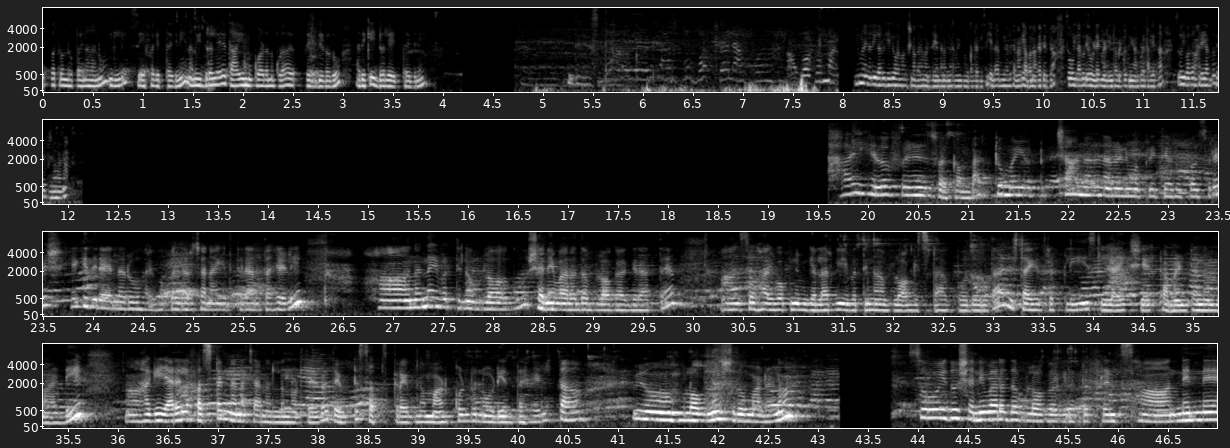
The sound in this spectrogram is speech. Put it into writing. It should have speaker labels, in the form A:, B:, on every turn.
A: ಇಪ್ಪತ್ತೊಂದು ರೂಪಾಯಿ ನಾನು ಇಲ್ಲಿ ಸೇಫ್ ಆಗಿ ಇಡ್ತಾ ಇದ್ದೀನಿ. ನಾನು ಇದರಲ್ಲೇ ತಾಯಿ ಮುಖವಾಡನ್ನು ಕೂಡ ತೆಗೆದಿರೋದು ಅದಕ್ಕೆ ಇದರಲ್ಲೇ ಇಡ್ತಾ ಇದ್ದೀನಿ. Hi hello friends welcome back to my YouTube channel ನಾನು ನಿಮ್ಮ ಪ್ರೀತಿಯ ರೂಪ ಸುರೇಶ್. ಹೇಗಿದ್ದೀರಾ ಎಲ್ಲರೂ? ಹೋಪ್ ಎಲ್ಲರೂ ಚೆನ್ನಾಗಿರ್ತೀರಾ ಅಂತ ಹೇಳಿ. ನನ್ನ ಇವತ್ತಿನ ಬ್ಲಾಗು ಶನಿವಾರದ ಬ್ಲಾಗ್ ಆಗಿರತ್ತೆ. ಸೊ ಐ ಹೋಪ್ ನಿಮಗೆಲ್ಲರಿಗೂ ಇವತ್ತಿನ ಬ್ಲಾಗ್ ಇಷ್ಟ ಆಗ್ಬೋದು ಅಂತ. ಇಷ್ಟ ಆಗಿದ್ದರೆ ಪ್ಲೀಸ್ ಲೈಕ್ ಶೇರ್ ಕಮೆಂಟನ್ನು ಮಾಡಿ. ಹಾಗೆ ಯಾರೆಲ್ಲ ಫಸ್ಟ್ ಟೈಮ್ ನನ್ನ ಚಾನಲ್ನ ನೋಡ್ತಾ ಇರೋ ದಯವಿಟ್ಟು ಸಬ್ಸ್ಕ್ರೈಬ್ನ ಮಾಡಿಕೊಂಡು ನೋಡಿ ಅಂತ ಹೇಳ್ತಾ ಬ್ಲಾಗ್ನ ಶುರು ಮಾಡೋಣ. ಸೊ ಇದು ಶನಿವಾರದ ವ್ಲಾಗ್ ಆಗಿರುತ್ತೆ ಫ್ರೆಂಡ್ಸ್ ನಿನ್ನೆ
